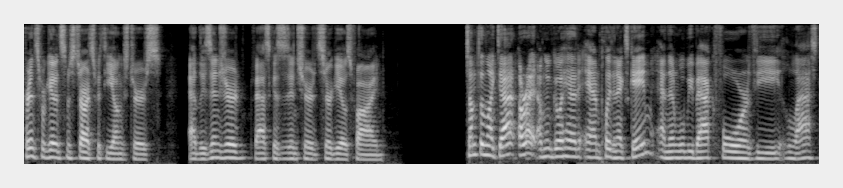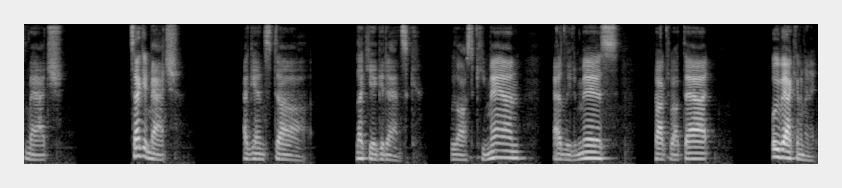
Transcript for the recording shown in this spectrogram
Prince, we're getting some starts with the youngsters. Adley's injured. Vasquez is injured. Sergio's fine. Something like that. All right, I'm going to go ahead and play the next game, and then we'll be back for the last match. Second match against uh, Lechia Gdansk. We lost a key man. Adley to miss. Talked about that. We'll be back in a minute.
